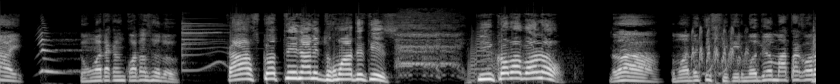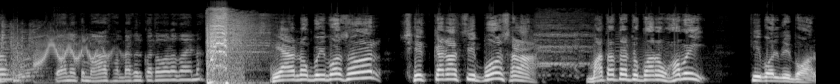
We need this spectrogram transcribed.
নাই? তোমার এখন কথা ছিল কাজ করতে আমি ধোমা দিতিস। কি কবা বলো? দাদা তোমাদের কি শীতের মধ্যেও মাথা গরম। কেন একটু মাথা ঠান্ডা করে কথা বলা যায় না? ছিয়ানব্বই বছর শীত কাটাচ্ছি বউ ছাড়া মাথা তো একটু গরম হবেই। কি বলবি বল?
